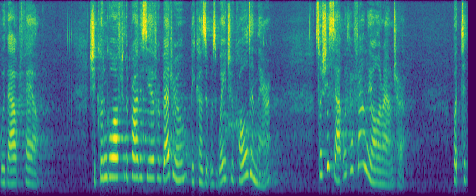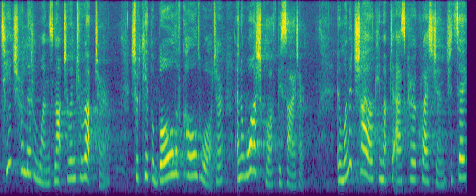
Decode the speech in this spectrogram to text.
without fail. She couldn't go off to the privacy of her bedroom because it was way too cold in there. So she sat with her family all around her. But to teach her little ones not to interrupt her, she would keep a bowl of cold water and a washcloth beside her. And when a child came up to ask her a question, she'd say,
